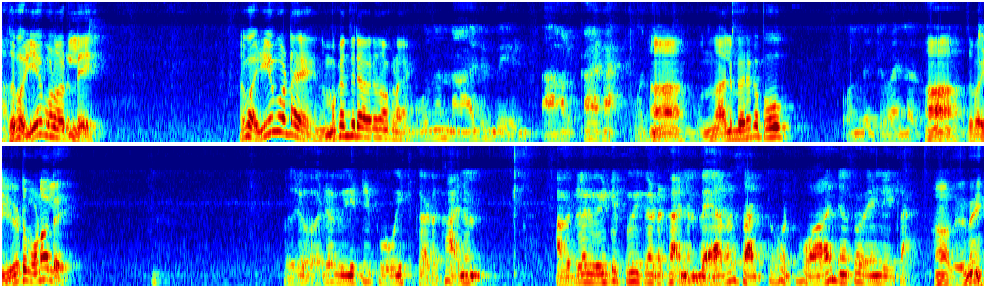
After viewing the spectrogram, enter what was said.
അത് വഴിയേ പോണവരല്ലേ? വഴിയേ പോട്ടെ. നമുക്കെന്തിനാ അവരെ നോക്കണേ? മൂന്നും നാലും പേര് ആൾക്കാരാ. ഒന്ന് ആ മൂന്ന് നാലും പേരൊക്കെ പോവും. ഒന്നിച്ച് വന്നത് ആ അത് വഴിയിലോട്ട് പോണല്ലേ? ഒരു ഓരോ വീട്ടിൽ പോയി കിടക്കാനും അവരുടെ വീട്ടിൽ പോയി കിടക്കാനും വേറെ സ്ഥലത്തോട്ട് പോകാനൊക്കെ വേണ്ടിയിട്ടാണ് ആ അതേന്നേ.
